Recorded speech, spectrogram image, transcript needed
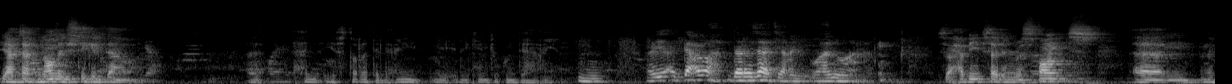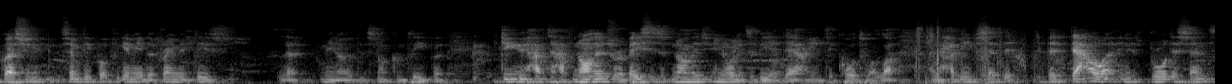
you have to have knowledge to give da'wah? yeah that's my هل يشترط العلم لكي تكون داعيا؟ مم. هي الدعوة درجات يعني وأنواع So Habib said in response, um, and the question simply put, forgive me the framing, please let me know if it's not complete, but do you have to have knowledge or a basis of knowledge in order to be a da'i and to call to Allah? And Habib said that the da'wah in its broadest sense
